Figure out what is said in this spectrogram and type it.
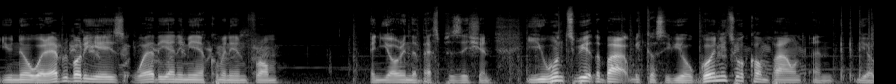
you know where everybody is, where the enemy are coming in from, and you're in the best position. You want to be at the back because if you're going into a compound and your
